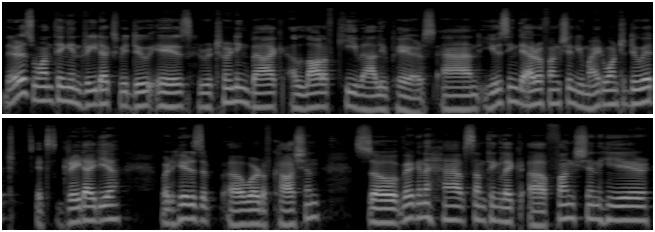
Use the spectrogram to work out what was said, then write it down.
there is one thing in Redux we do is returning back a lot of key value pairs and using the arrow function, you might want to do it. It's great idea, but here is a, a word of caution. So we're to have something like a function here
